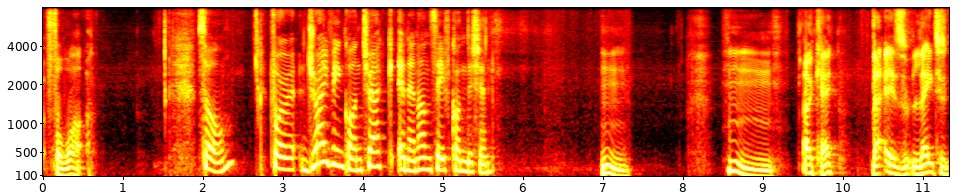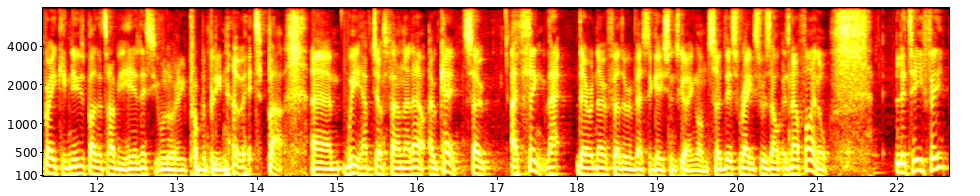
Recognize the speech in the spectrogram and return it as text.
For what? So, for driving on track in an unsafe condition. Okay. That is latest breaking news. By the time you hear this, you will already probably know it. But um, we have just found that out. Okay, so I think that there are no further investigations going on. So this race result is now final. Latifi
